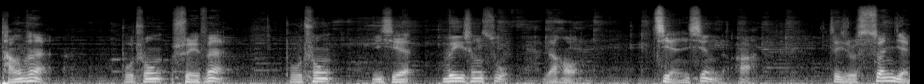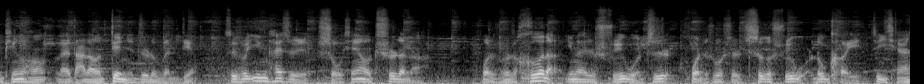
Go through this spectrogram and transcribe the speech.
糖分，补充水分，补充一些维生素，然后碱性的啊。这就是酸碱平衡来达到电解质的稳定，所以说应该是首先要吃的呢，或者说是喝的，应该是水果汁，或者说是吃个水果都可以。这以前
